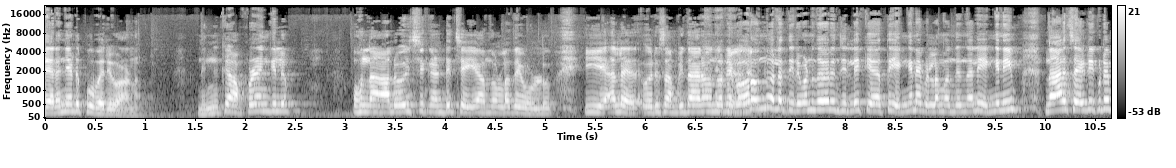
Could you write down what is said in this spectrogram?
തെരഞ്ഞെടുപ്പ് വരുവാണ്. നിങ്ങൾക്ക് അപ്പോഴെങ്കിലും ഒന്ന് ആലോചിച്ച് കണ്ട് ചെയ്യാന്നുള്ളതേ ഉള്ളൂ. ഈ അല്ലെ ഒരു സംവിധാനം എന്ന് പറഞ്ഞാൽ വേറെ ഒന്നുമല്ല തിരുവനന്തപുരം ജില്ലയ്ക്കകത്ത് എങ്ങനെ വെള്ളം വന്നിരുന്നാലും എങ്ങനെയും നാല് സൈഡിൽ കൂടെ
